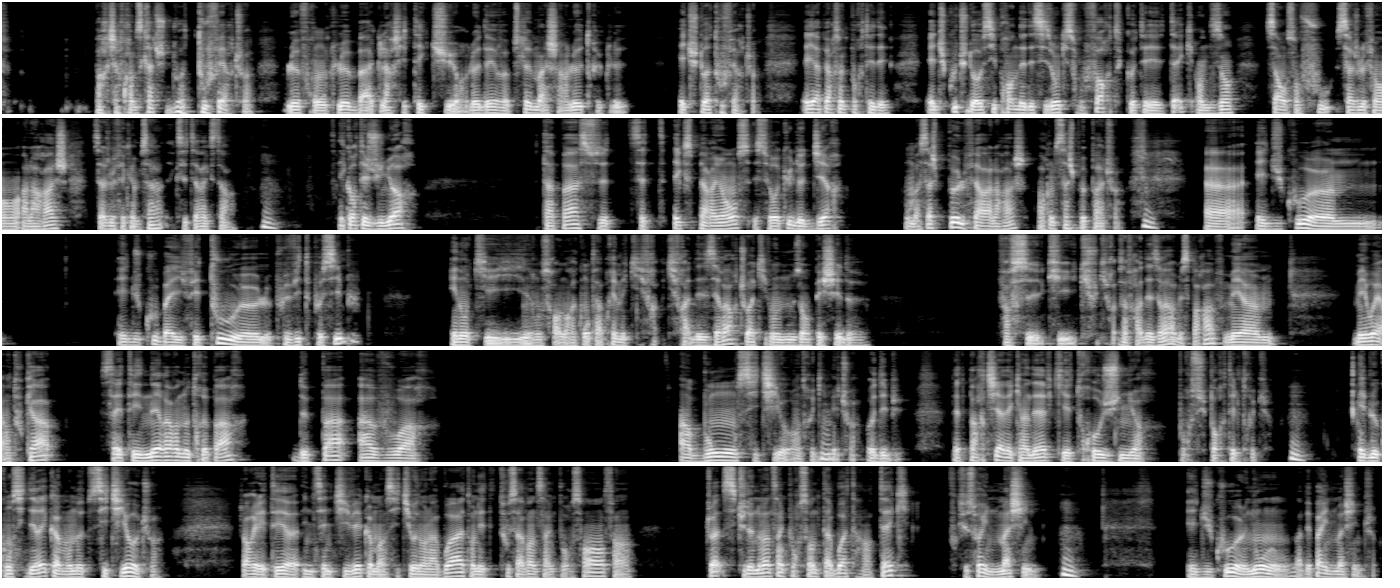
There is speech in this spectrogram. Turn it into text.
partir from scratch, tu dois tout faire, tu vois. Le front, le back, l'architecture, le DevOps, le machin, le truc, le et tu dois tout faire, tu vois. Et il y a personne pour t'aider. Et du coup, tu dois aussi prendre des décisions qui sont fortes côté tech en disant ça, on s'en fout, ça, je le fais à l'arrache, ça, je le fais comme ça, etc., etc. Et quand t'es junior, t'as pas cette expérience et ce recul de te dire bon bah ça, je peux le faire à l'arrache. Par contre, ça, je peux pas, tu vois. Hmm. Euh, et du coup, euh, et du coup, bah, il fait tout euh, le plus vite possible. Et donc, il, on se rendra compte après, mais qui fera, des erreurs, tu vois, qui vont nous empêcher de, enfin, c'est, qui, qui, ça fera des erreurs, mais c'est pas grave. Mais, mais ouais, en tout cas, ça a été une erreur de notre part de pas avoir un bon CTO, entre guillemets, tu vois, au début. D'être parti avec un dev qui est trop junior pour supporter le truc. Mm. Et de le considérer comme notre CTO, tu vois. Genre, il était euh, incentivé comme un CTO dans la boîte, on était tous à 25%. Enfin, tu vois, si tu donnes 25% de ta boîte à un tech, faut que ce soit une machine. Hmm. Et du coup, euh, nous, on n'avait pas une machine, tu vois.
